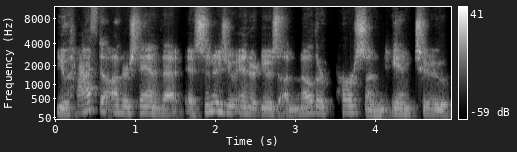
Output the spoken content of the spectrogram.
you have to understand that as soon as you introduce another person into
